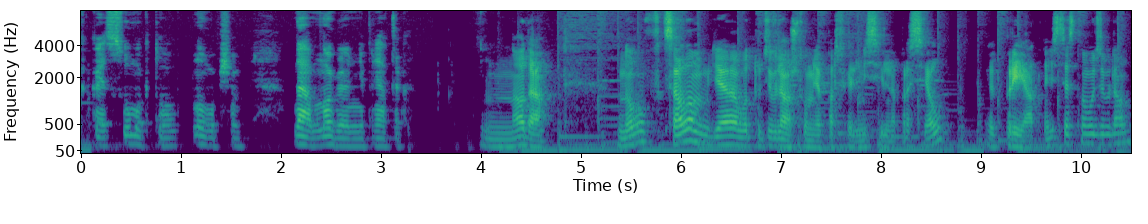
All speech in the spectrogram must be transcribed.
какая сумма, кто, ну, в общем, да, много непоняток. Ну да. Ну, в целом, я вот удивлен, что у меня портфель не сильно просел. Это приятно, естественно, удивлен.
